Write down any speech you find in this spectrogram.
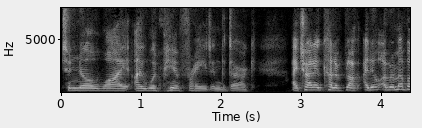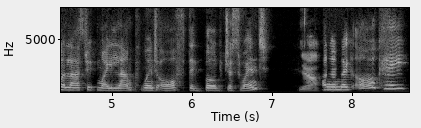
to know why I would be afraid in the dark. I try to kind of block. I know. I remember last week my lamp went off. The bulb just went, Yeah. and I'm like, "Oh, okay."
